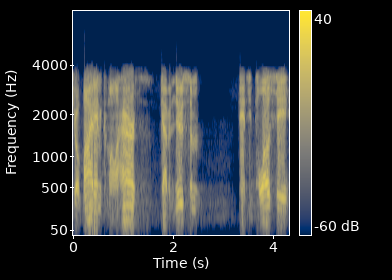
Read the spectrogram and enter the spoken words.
Joe Biden, Kamala Harris, Gavin Newsom, Nancy Pelosi,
